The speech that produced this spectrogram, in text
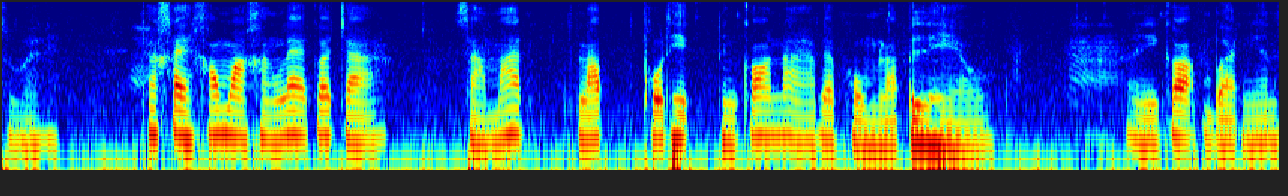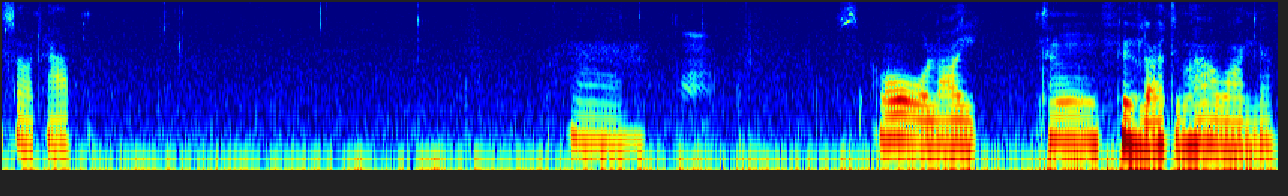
สวยเลย ถ้าใครเข้ามาครั้งแรกก็จะสามารถรับโปรเทคหนึ่งก้อนได้ครับ แต่ผมรับไปแล้ว อันนี้ก็บัตรเงินสดครับ อ่า โอ้รออีกทั้งหนึ่งร้อยสิบห้าวันครับ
